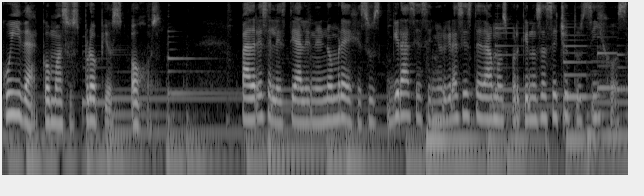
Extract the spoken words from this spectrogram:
cuida como a sus propios ojos. Padre Celestial, en el nombre de Jesús, gracias Señor, gracias te damos porque nos has hecho tus hijos.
